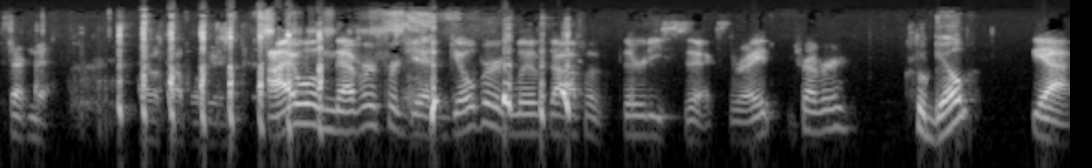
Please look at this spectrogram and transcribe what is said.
starting to have a couple here. I will never forget. Gilbert lived off of 36th, right, Trevor? Who Gilb? Yeah,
